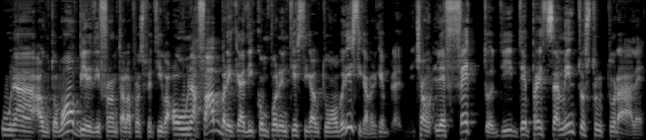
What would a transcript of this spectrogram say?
un'automobile di fronte alla prospettiva o una fabbrica di componentistica automobilistica, perché diciamo, l'effetto di deprezzamento strutturale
